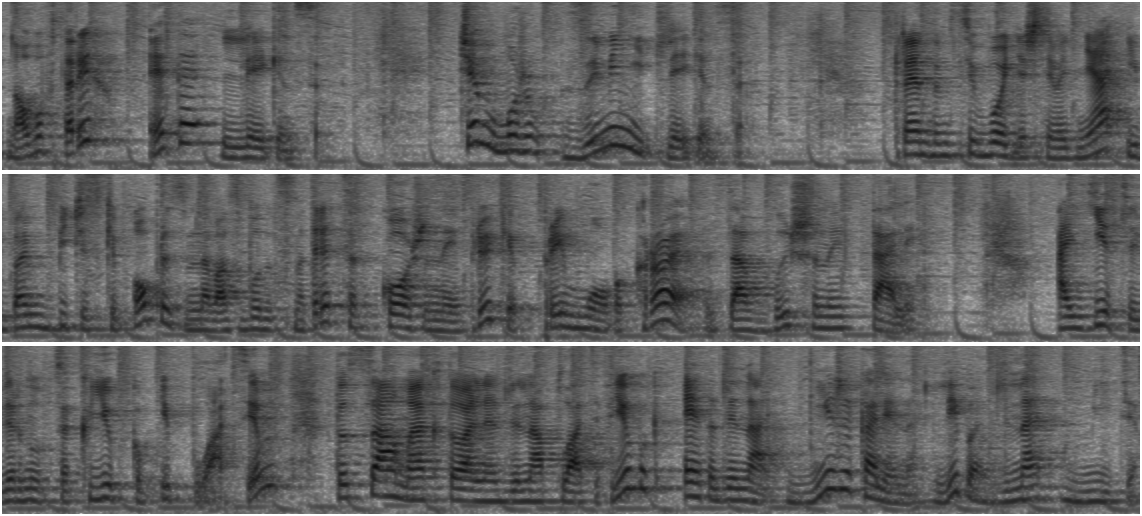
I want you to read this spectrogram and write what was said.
Но во-вторых, это леггинсы. Чем мы можем заменить леггинсы? Трендом сегодняшнего дня и бомбическим образом на вас будут смотреться кожаные брюки прямого кроя с завышенной талией. А если вернуться к юбкам и платьям, то самая актуальная длина платьев юбок – это длина ниже колена, либо длина миди.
